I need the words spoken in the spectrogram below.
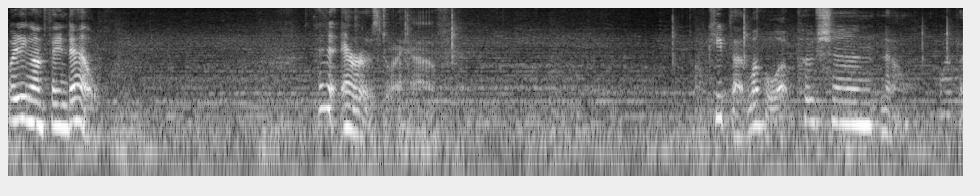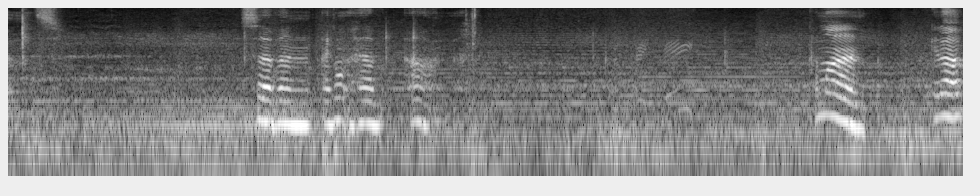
Waiting on Faendal. What kind of arrows do I have? I'll keep that level up. Potion, no. Seven. I don't have on. Come on. Get up.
